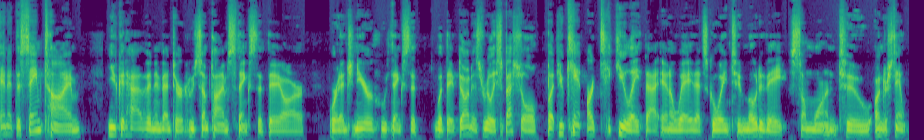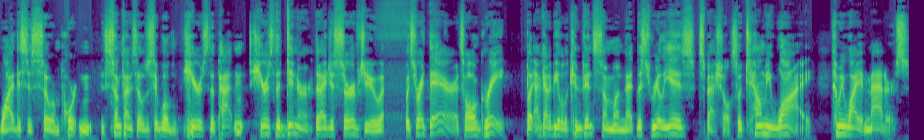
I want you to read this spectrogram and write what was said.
And at the same time, you could have an inventor who sometimes thinks that they are, or an engineer who thinks that what they've done is really special, but you can't articulate that in a way that's going to motivate someone to understand why this is so important. Sometimes they'll just say, well, here's the patent. Here's the dinner that I just served you. It's right there. It's all great. But I've got to be able to convince someone that this really is special. So tell me why. Tell me why it matters,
